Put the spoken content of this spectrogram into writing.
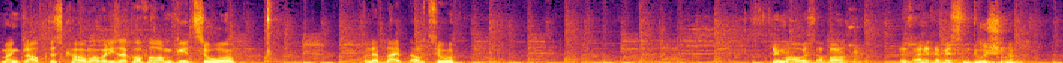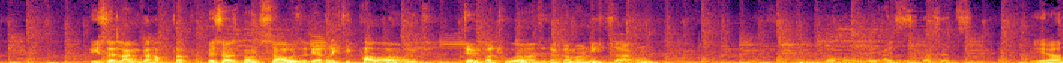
Man glaubt es kaum, aber dieser Kofferraum geht zu und er bleibt auch zu. Schlimm aus, aber das ist eine der besten Duschen, die ich seit langem gehabt habe. Besser als bei uns zu Hause. Die hat richtig Power und Temperatur, also da kann man nichts sagen. Da wollen wir Eis übersetzt. Ja.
